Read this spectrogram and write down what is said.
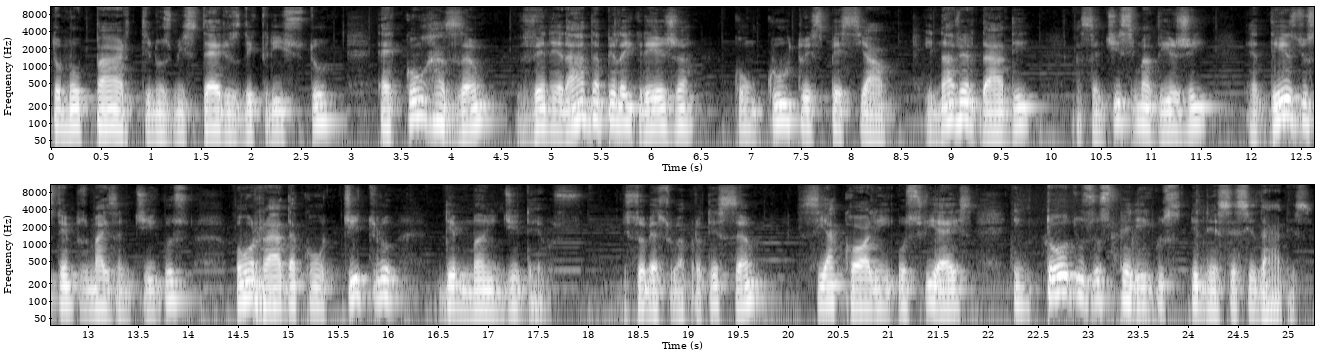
tomou parte nos mistérios de Cristo, é com razão venerada pela Igreja com culto especial. E, na verdade, a Santíssima Virgem é, desde os tempos mais antigos, honrada com o título de Mãe de Deus. E, sob a sua proteção, se acolhem os fiéis em todos os perigos e necessidades.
